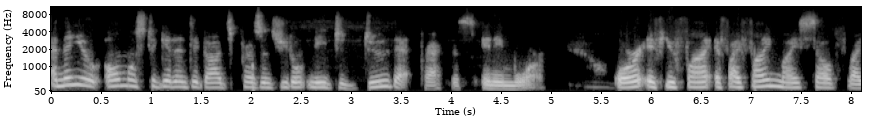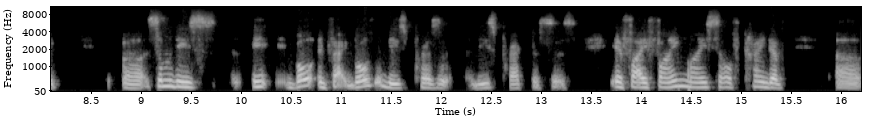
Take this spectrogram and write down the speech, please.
And then you almost to get into God's presence, you don't need to do that practice anymore. Or if you find, if I find myself like uh, some of these, both, in fact, both of these present, these practices, if I find myself kind of uh,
